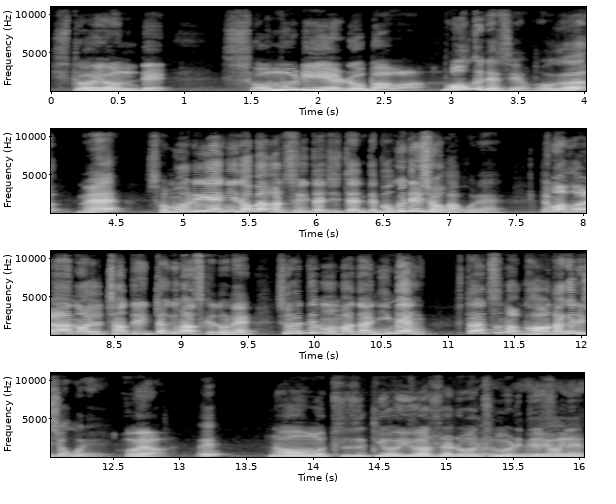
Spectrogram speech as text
人呼んでソムリエロバは。僕ですよ僕。ね？ソムリエにロバがついた時点で僕でしょうかこれ。でもこれあのちゃんと言っておきますけどね。それでもまだ2面2つの顔だけでしょこれ。おや。え？なおも続きを言わせるおつもりですね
